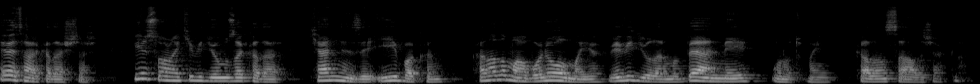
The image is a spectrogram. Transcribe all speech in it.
Evet arkadaşlar bir sonraki videomuza kadar kendinize iyi bakın. Kanalıma abone olmayı ve videolarımı beğenmeyi unutmayın. Kalın sağlıcakla.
